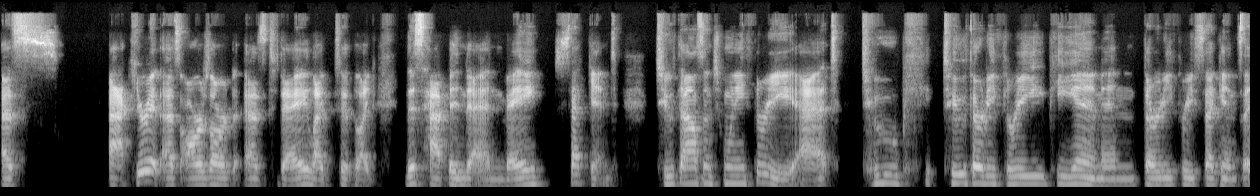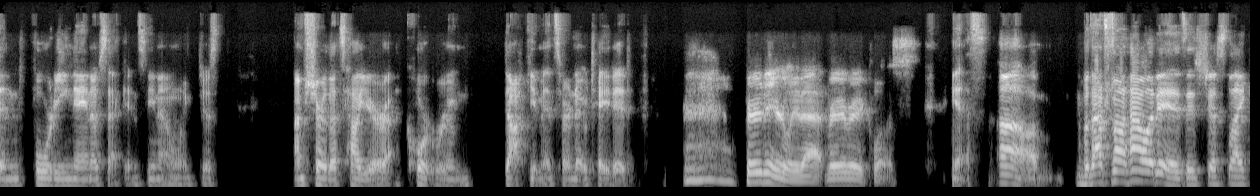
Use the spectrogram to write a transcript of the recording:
as accurate as ours are as today. Like to like this happened on May second, two thousand twenty three at 2 2:33 p.m. and 33 seconds and 40 nanoseconds you know like just i'm sure that's how your courtroom documents are notated very nearly that. Very, very close. Yes. Um, but that's not how it is. It's just like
